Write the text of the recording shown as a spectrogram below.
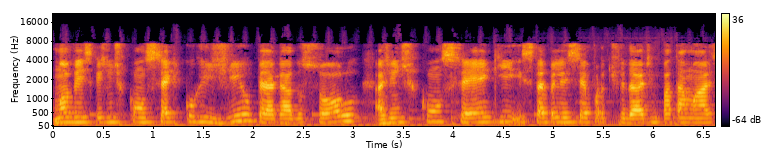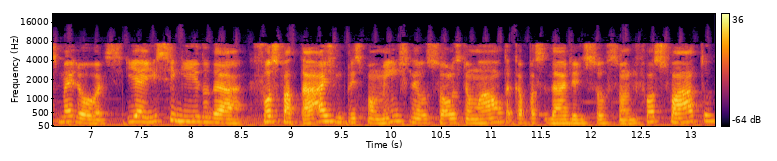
Uma vez que a gente consegue corrigir o pH do solo, a gente consegue estabelecer a produtividade em patamares melhores. E aí, seguido da fosfatagem, principalmente, né? Os solos têm uma alta capacidade de absorção de fosfato,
